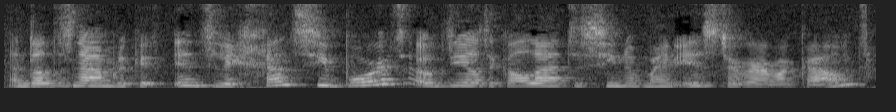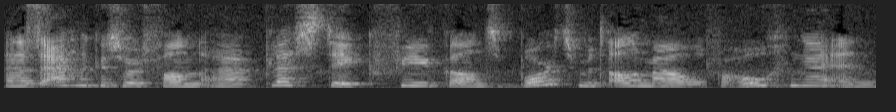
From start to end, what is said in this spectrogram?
En dat is namelijk het intelligentiebord. Ook die had ik al laten zien op mijn Instagram account. En dat is eigenlijk een soort van uh, plastic vierkant bord met allemaal verhogingen en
